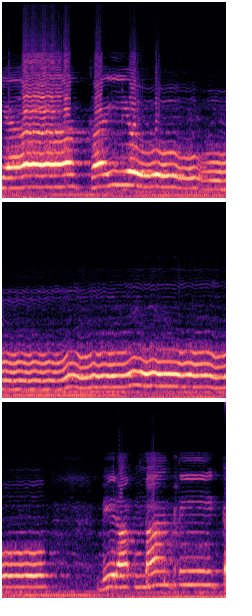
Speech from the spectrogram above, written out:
يا برحمتك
